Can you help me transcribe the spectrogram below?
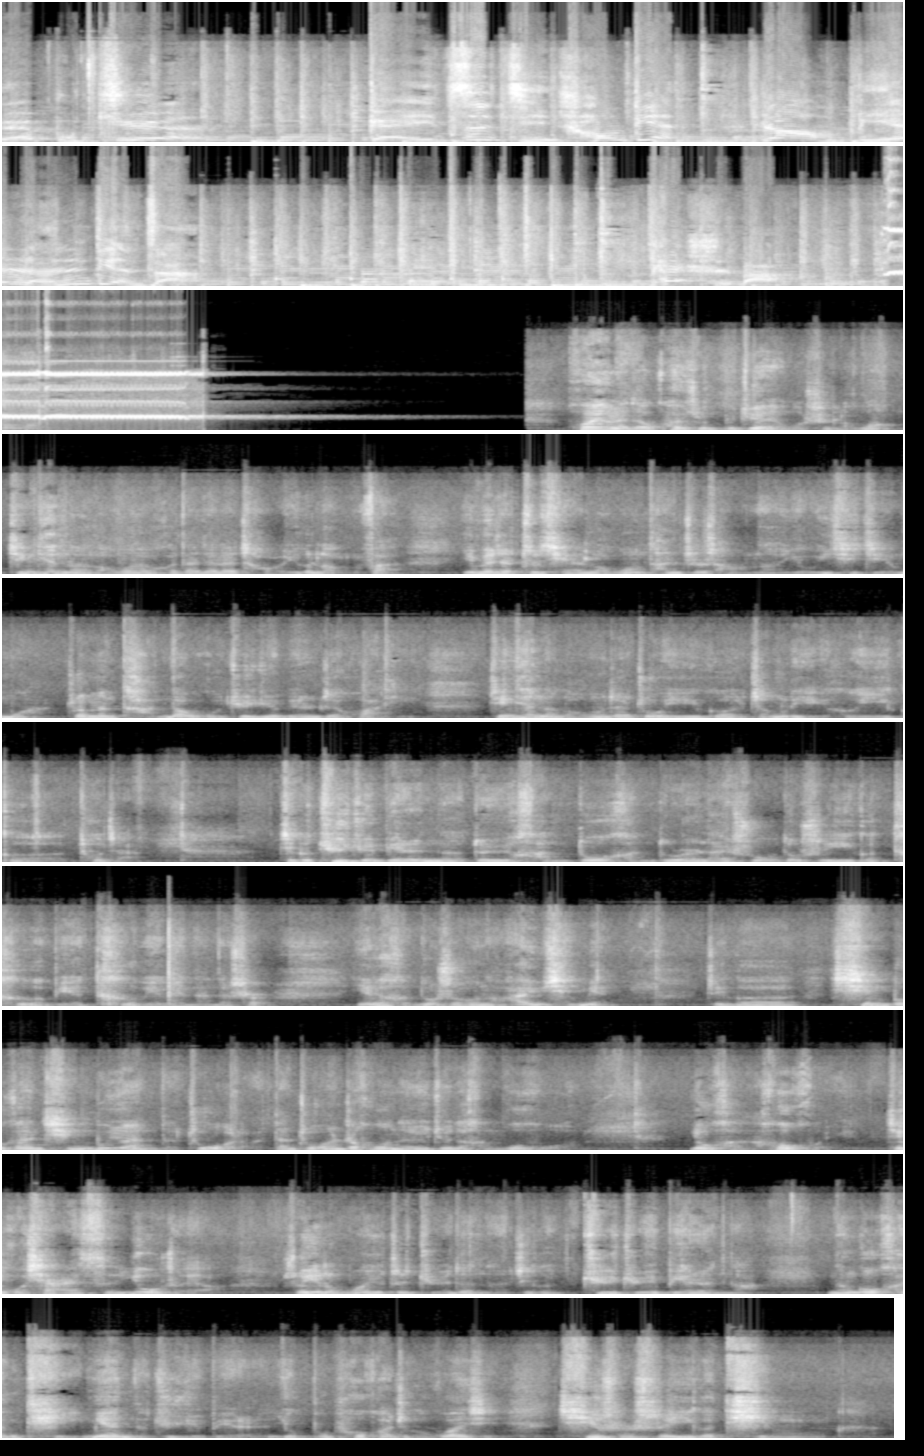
绝不倦，给自己充电，让别人点赞。开始吧。欢迎来到快学不倦，我是老汪。今天呢，老汪要和大家来炒一个冷饭。因为在之前老汪谈职场呢，有一期节目啊，专门谈到过拒绝别人这话题。今天呢，老汪在做一个整理和一个拓展。这个拒绝别人呢，对于很多很多人来说，都是一个特别特别为难的事儿。因为很多时候呢，碍于情面，这个心不甘情不愿的做了，但做完之后呢，又觉得很窝火，又很后悔，结果下一次又这样。所以老王一直觉得呢，这个拒绝别人呢，能够很体面的拒绝别人，又不破坏这个关系，其实是一个挺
